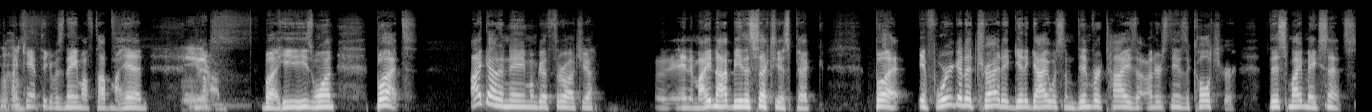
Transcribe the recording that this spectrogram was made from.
Mm-hmm. I can't think of his name off the top of my head. Either. Um, but he, he's one. But I got a name I'm going to throw at you, and it might not be the sexiest pick, but if we're going to try to get a guy with some Denver ties that understands the culture, this might make sense.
